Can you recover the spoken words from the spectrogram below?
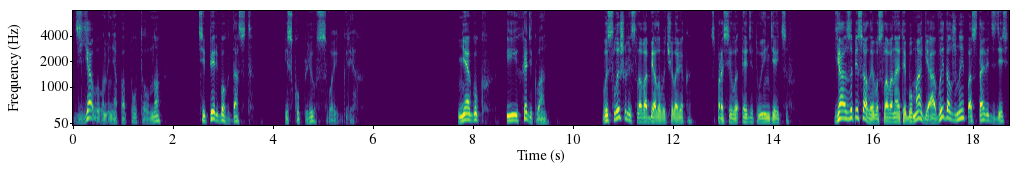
Дьявол меня попутал, но теперь Бог даст, искуплю свой грех. Негук и Хедикван. Вы слышали слова белого человека? — спросила Эдит у индейцев. «Я записала его слова на этой бумаге, а вы должны поставить здесь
